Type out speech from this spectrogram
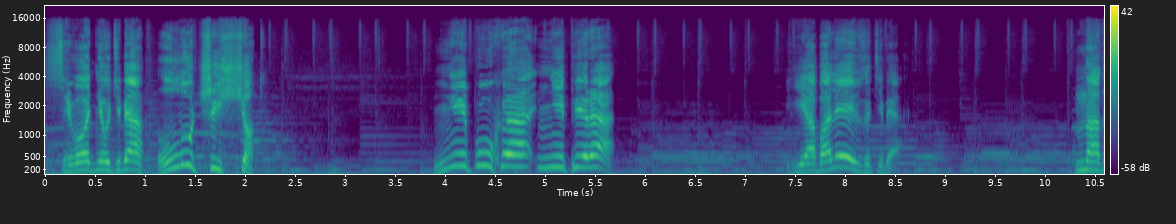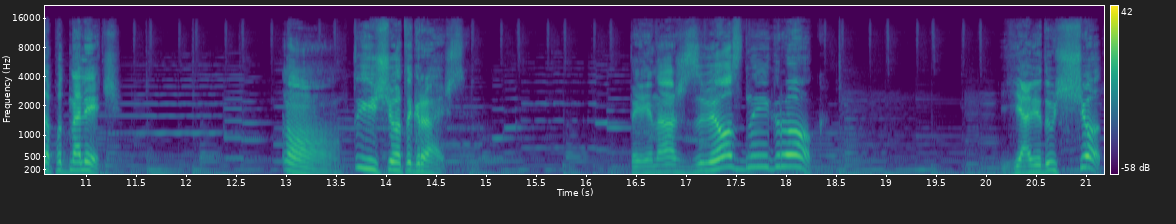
Сегодня у тебя лучший счет! Ни пуха, ни пера! Я болею за тебя! Надо подналечь! О, ты еще отыграешься! Ты наш звездный игрок! Я веду счет!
